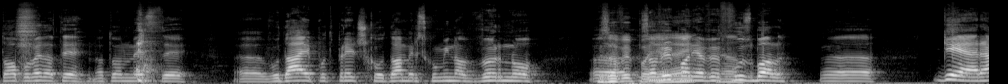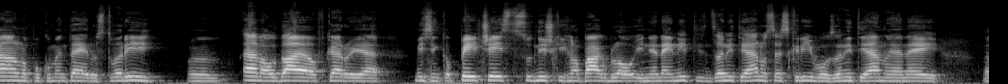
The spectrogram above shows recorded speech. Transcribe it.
to povedati, na tom mestu uh, vodaj pod prečko, Damir Skomina vrnil uh, Zavipanje, zavipanje ne? v Ja. futbol. Uh, Ge je realno pokomentiral stvari. Uh, ena oddaja, v kateri je, mislim, 5-6 sodniških napak bilo in je ne niti, za niti eno se skrival, za niti eno je ne, uh,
